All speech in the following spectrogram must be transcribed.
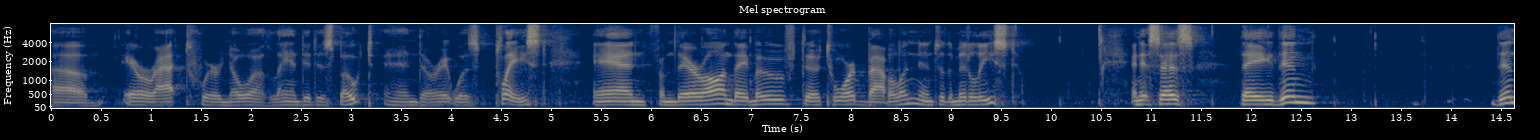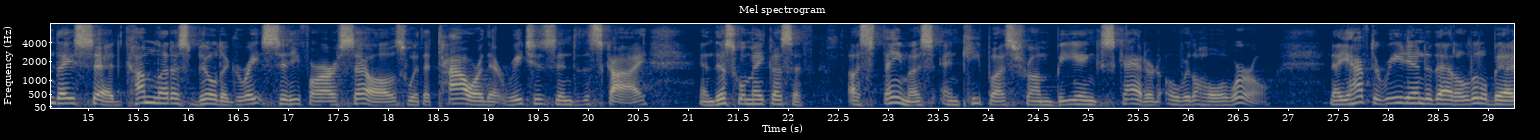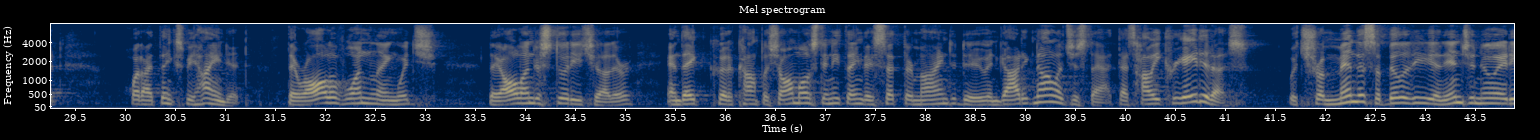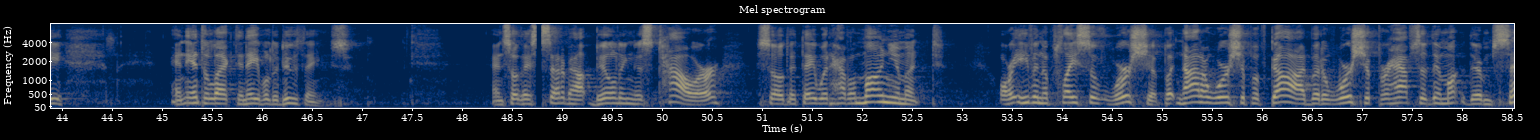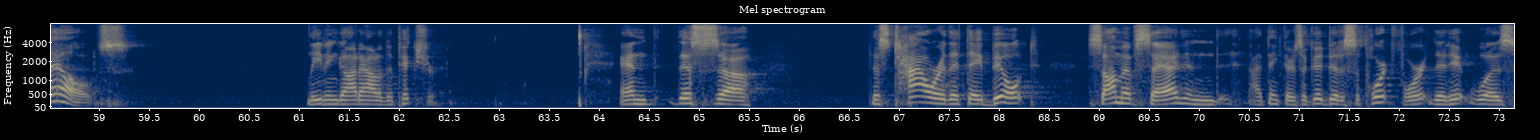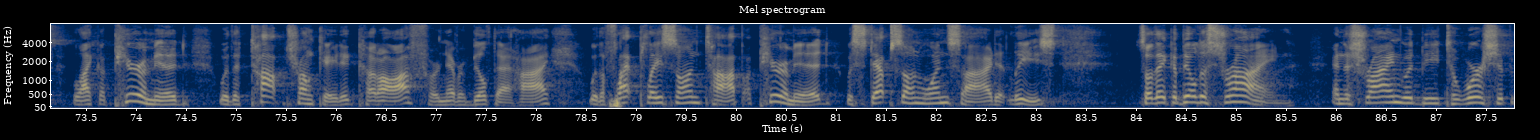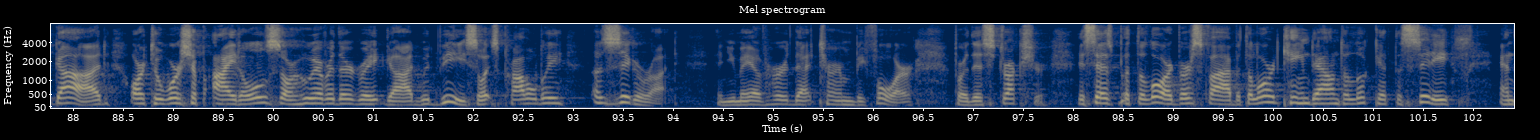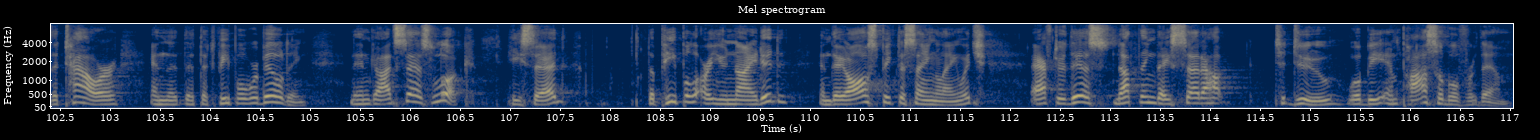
uh, Ararat, where Noah landed his boat, and or it was placed. And from there on, they moved uh, toward Babylon into the Middle East. And it says, they then then they said, Come, let us build a great city for ourselves with a tower that reaches into the sky, and this will make us, a, us famous and keep us from being scattered over the whole world. Now, you have to read into that a little bit what I think's behind it. They were all of one language, they all understood each other, and they could accomplish almost anything they set their mind to do, and God acknowledges that. That's how He created us with tremendous ability and ingenuity and intellect and able to do things. And so they set about building this tower so that they would have a monument or even a place of worship, but not a worship of God, but a worship perhaps of them, themselves, leaving God out of the picture. And this, uh, this tower that they built some have said, and I think there's a good bit of support for it, that it was like a pyramid with a top truncated, cut off, or never built that high, with a flat place on top, a pyramid with steps on one side at least, so they could build a shrine. And the shrine would be to worship God or to worship idols or whoever their great God would be. So it's probably a ziggurat and you may have heard that term before for this structure. It says, But the Lord, verse 5, but the Lord came down to look at the city and the tower and that the, the people were building. And then God says, Look, he said, the people are united and they all speak the same language. After this, nothing they set out to do will be impossible for them.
